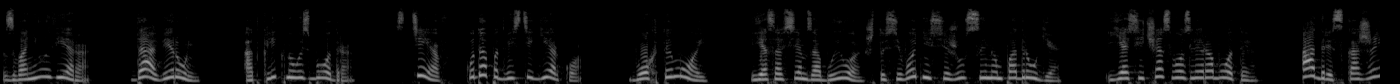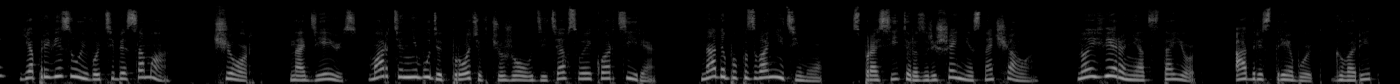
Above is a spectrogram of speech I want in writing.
Звонила Вера. «Да, Верунь!» Откликнулась бодро. «Стеф, куда подвести Герку?» «Бог ты мой! Я совсем забыла, что сегодня сижу с сыном подруги. Я сейчас возле работы. «Адрес скажи, я привезу его тебе сама». «Черт! Надеюсь, Мартин не будет против чужого дитя в своей квартире. Надо бы позвонить ему, спросить разрешение сначала. Но и Вера не отстает. Адрес требует, говорит,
